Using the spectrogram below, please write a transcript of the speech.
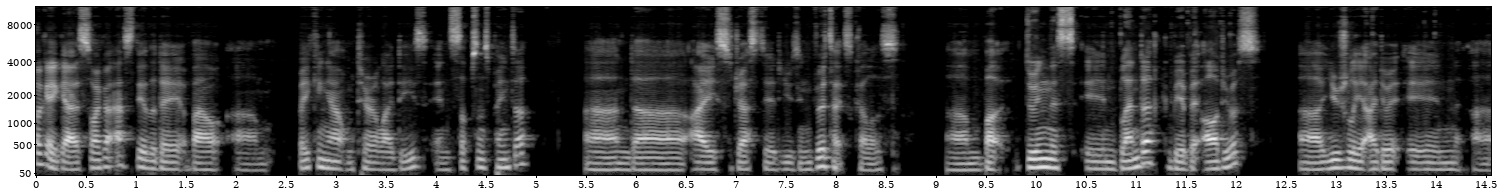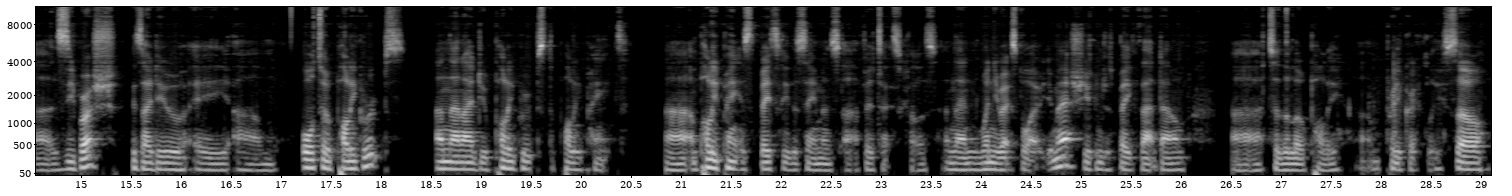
Okay guys, so I got asked the other day about um, baking out material IDs in Substance Painter, and uh, I suggested using vertex colors. Um, but doing this in Blender can be a bit arduous. Uh, usually I do it in uh, ZBrush, because I do a um, auto polygroups, and then I do polygroups to polypaint. Uh, and polypaint is basically the same as uh, vertex colors. And then when you export out your mesh, you can just bake that down uh, to the low poly um, pretty quickly. So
